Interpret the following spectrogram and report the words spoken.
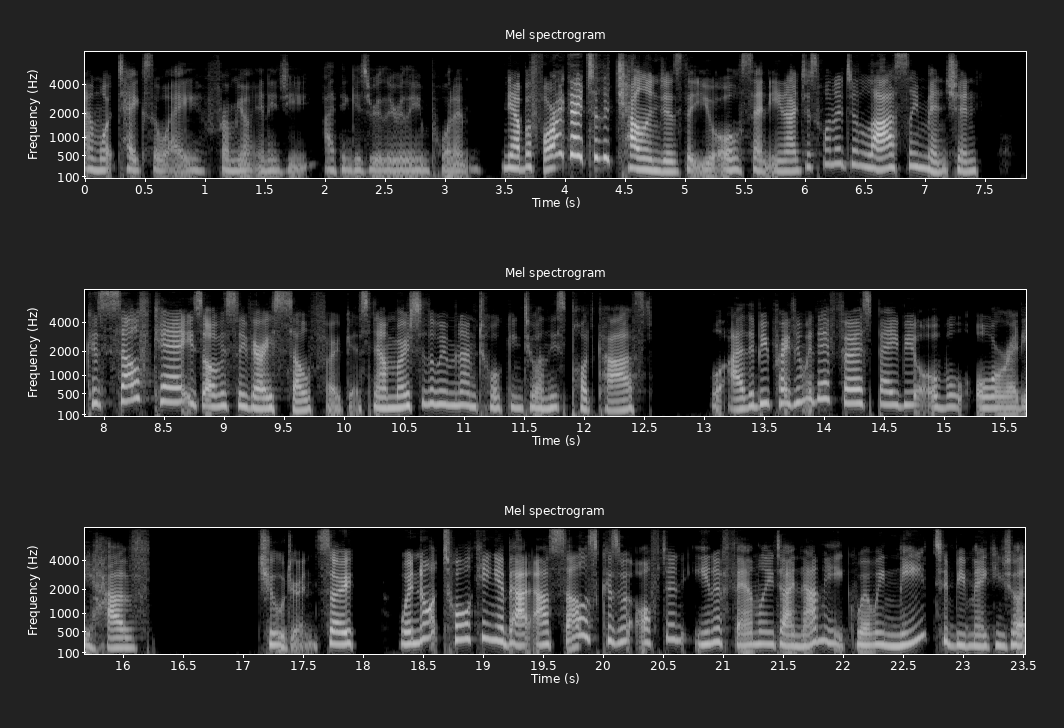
and what takes away from your energy, I think is really, really important. Now, before I go to the challenges that you all sent in, I just wanted to lastly mention because self care is obviously very self focused. Now, most of the women I'm talking to on this podcast will either be pregnant with their first baby or will already have children. So, we're not talking about ourselves because we're often in a family dynamic where we need to be making sure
